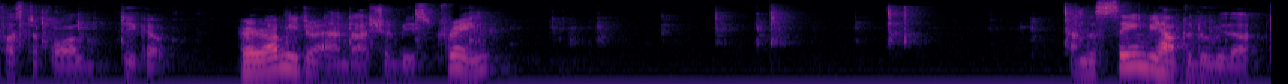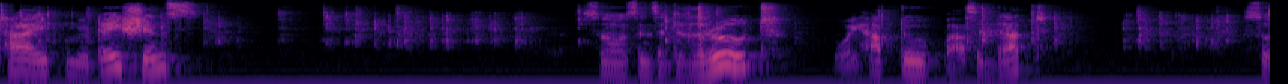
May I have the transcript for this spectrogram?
first of all take a parameter and that should be string and the same we have to do with our type mutations. So since it is a root we have to pass it that. So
